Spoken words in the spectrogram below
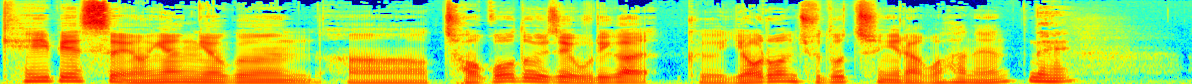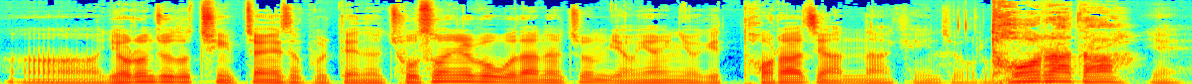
KBS 영향력은 어 적어도 이제 우리가 그 여론 주도층이라고 하는 네. 어, 여론조도층 입장에서 볼 때는 조선일보보다는 좀 영향력이 덜하지 않나 개인적으로. 덜하다. 예.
